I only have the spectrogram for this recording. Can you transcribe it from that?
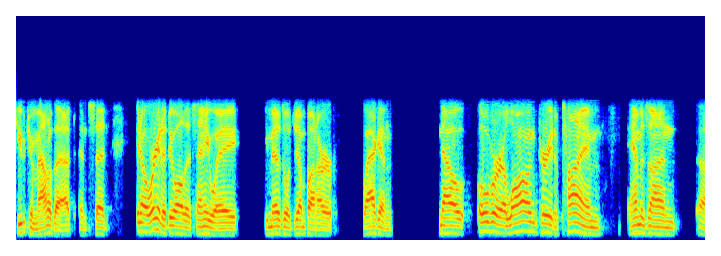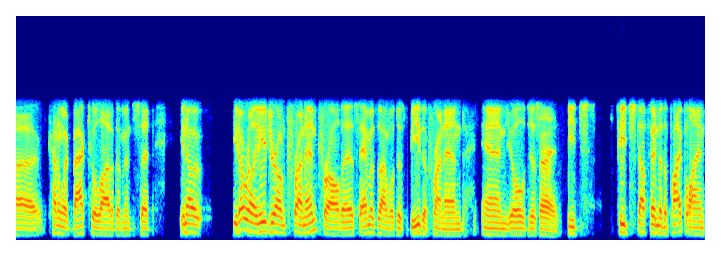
huge amount of that and said, you know, we're going to do all this anyway. You may as well jump on our wagon. Now, over a long period of time, Amazon uh, kind of went back to a lot of them and said, you know, you don't really need your own front end for all this. Amazon will just be the front end, and you'll just right. feed feed stuff into the pipeline.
